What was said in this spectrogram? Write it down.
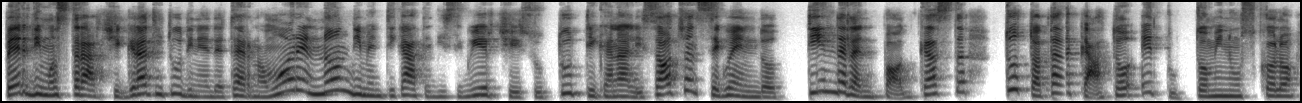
per dimostrarci gratitudine ed eterno amore, non dimenticate di seguirci su tutti i canali social seguendo Tinderland Podcast, tutto attaccato e tutto minuscolo.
